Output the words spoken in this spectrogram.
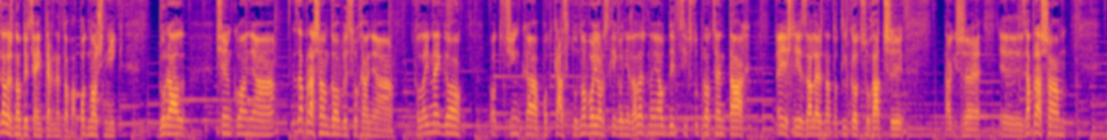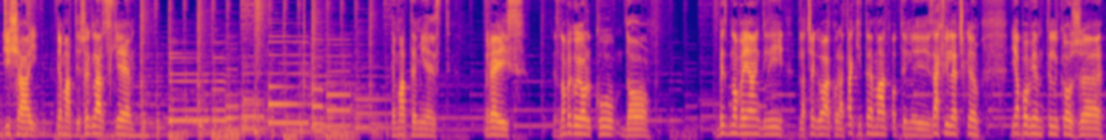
Niezależna audycja internetowa. Podnośnik. Góral się kłania. Zapraszam do wysłuchania kolejnego odcinka podcastu nowojorskiego, niezależnej audycji w 100%. A jeśli jest zależna, to tylko od słuchaczy. Także yy, zapraszam. Dzisiaj tematy żeglarskie. Tematem jest rejs z Nowego Jorku do Wysp Nowej Anglii. Dlaczego akurat taki temat? O tym y, za chwileczkę. Ja powiem tylko, że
